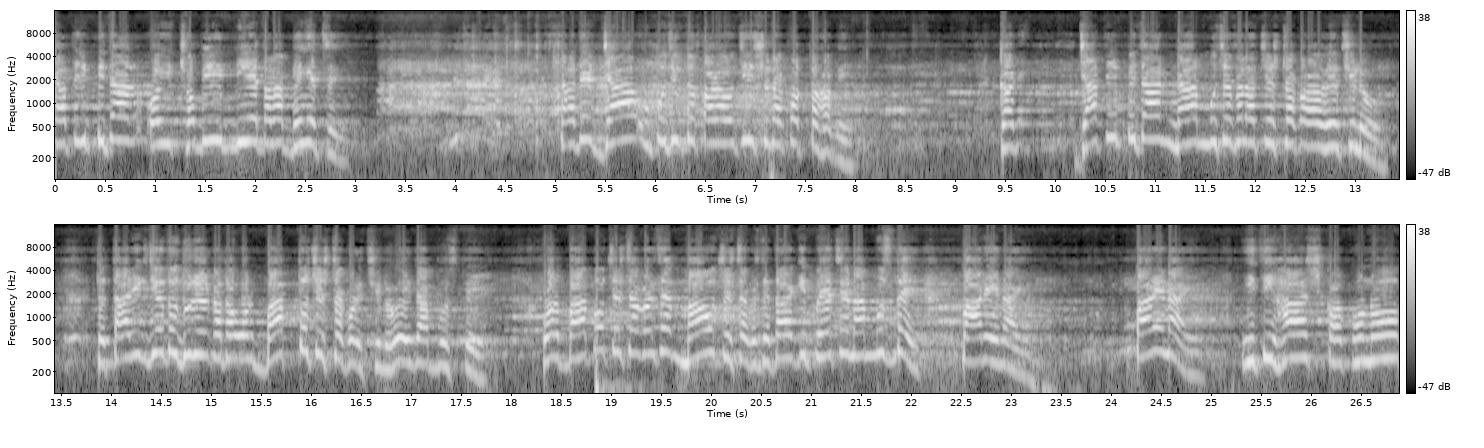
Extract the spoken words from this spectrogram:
জাতির পিতার ওই ছবি নিয়ে তারা ভেঙেছে, তাদের যা উপযুক্ত করা উচিত সেটা করতে হবে। কারণ জাতির পিতার নাম মুছে ফেলার চেষ্টা করা হয়েছিল। তো তারিখ যেহেতু দূরের কথা, ওর বাপ তো চেষ্টা করেছিল এই নাম বুঝতে। ওর বাপও চেষ্টা করেছে, মাও চেষ্টা করেছে, তারা কি পেয়েছে নাম বুঝতে? পারে নাই। পারে নাই। ইতিহাস কখনো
